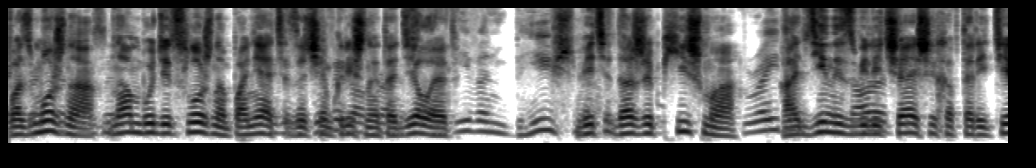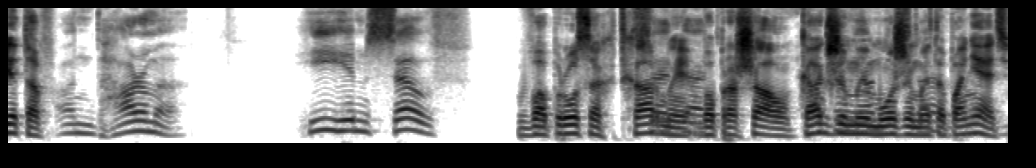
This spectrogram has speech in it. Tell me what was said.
Возможно, нам будет сложно понять, зачем Кришна это делает, ведь даже Пхишма, один из величайших авторитетов, в вопросах Дхармы вопрошал, как же мы можем это понять?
